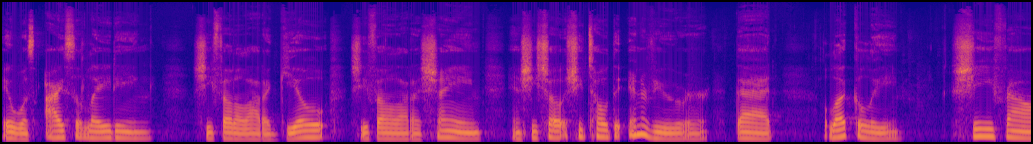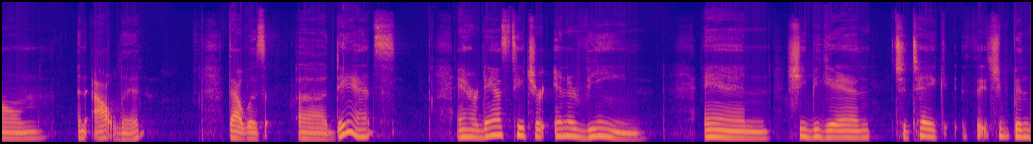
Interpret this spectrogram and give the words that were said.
it was isolating, she felt a lot of guilt. She felt a lot of shame, and she showed, she told the interviewer that luckily she found an outlet that was a dance, and her dance teacher intervened, and she began to take she been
